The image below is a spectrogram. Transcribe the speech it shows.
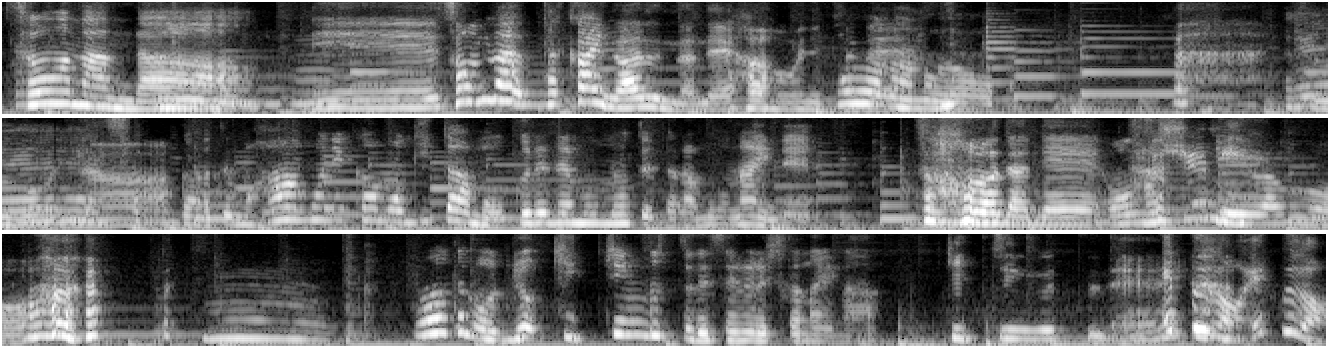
そうなんだ、うん。えー、そんな高いのあるんだねハーモニカそうねなのよ。すごいなえーそっかでもハーモニカもギターもウクレレも持ってたらもうないね。そうだね音楽多趣はもう うん。まあでもりょキッチングッズで攻めるしかないな。キッチングッズねエプロンエプロン。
